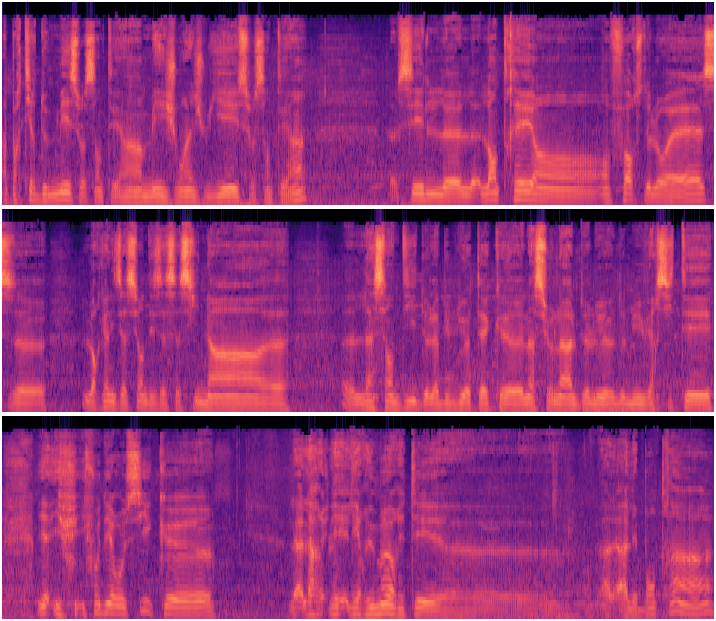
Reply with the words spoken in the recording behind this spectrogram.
à partir de mai 61, mai, juin, juillet 61, c'est l'entrée en, en, force de l'OAS, euh, l'organisation des assassinats, euh, l'incendie de la bibliothèque nationale de l'université. Il faut dire aussi que les, les, rumeurs étaient euh, allaient bon train. Hein.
